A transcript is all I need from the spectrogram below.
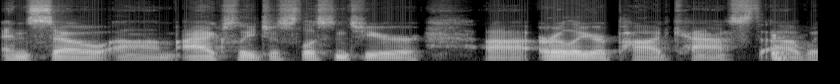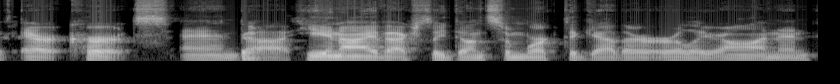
And so um, I actually just listened to your uh, earlier podcast uh, with Eric Curts, and uh, he and I have actually done some work together earlier on. And,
